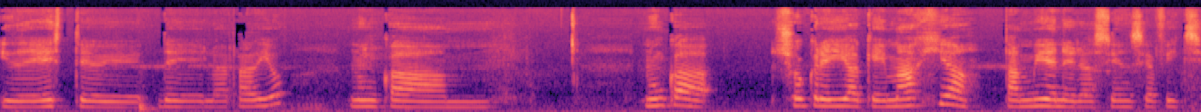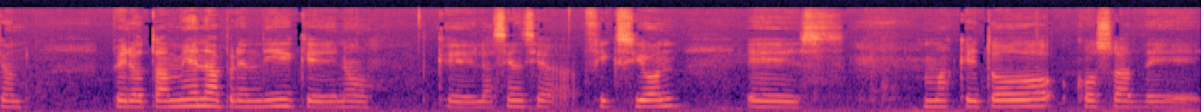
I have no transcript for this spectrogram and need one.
y de este de la radio, nunca mm, nunca yo creía que magia también era ciencia ficción, pero también aprendí que no, que la ciencia ficción es más que todo cosas de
